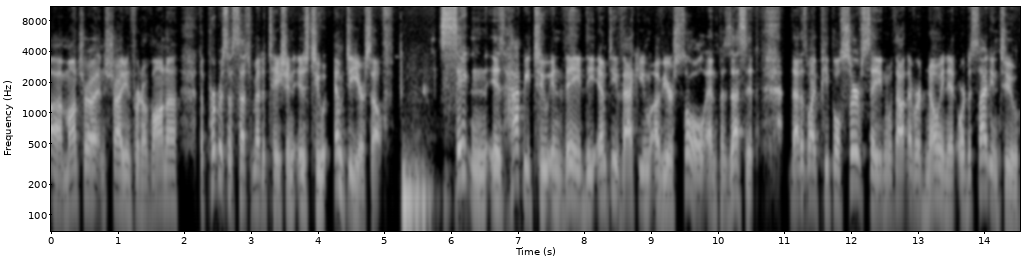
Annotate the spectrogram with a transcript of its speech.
uh, mantra and striving for nirvana. The purpose of such meditation is to empty yourself. Satan is happy to invade the empty vacuum of your soul and possess it. That is why people serve Satan without ever knowing it or deciding to.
